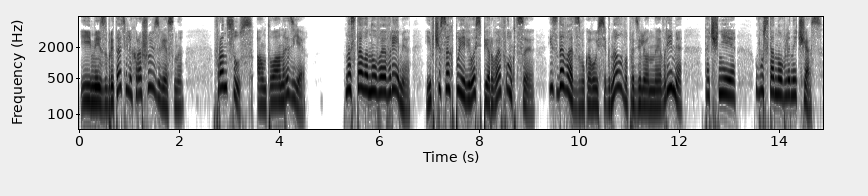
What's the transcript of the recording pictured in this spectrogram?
Имя изобретателя хорошо известно – француз Антуан Редье. Настало новое время, и в часах появилась первая функция – издавать звуковой сигнал в определенное время, точнее, в установленный час.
